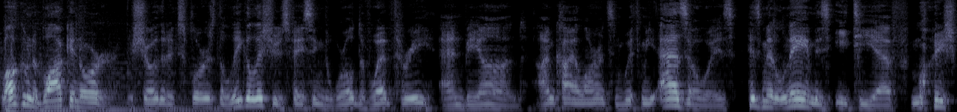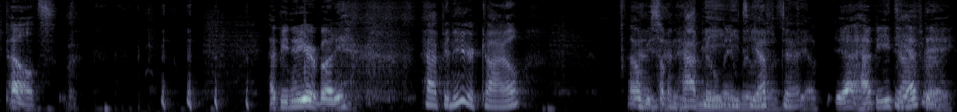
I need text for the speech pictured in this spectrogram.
Welcome to Block and Order, the show that explores the legal issues facing the world of Web3 and beyond. I'm Kyle Lawrence, and with me, as always, his middle name is ETF, Moish Peltz. Happy New Year, buddy. Happy New Year, Kyle. That would And- be something. and happy your middle name really ETF was day. ETF. Yeah, happy ETF Yeah, after- day.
